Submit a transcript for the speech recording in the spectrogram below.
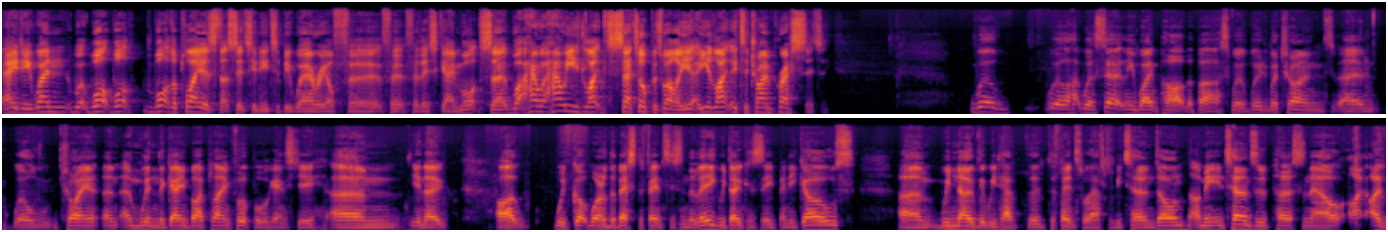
Ad, when what what what are the players that City need to be wary of for for, for this game? What's uh, what, how how are you likely to set up as well? Are you, are you likely to try and press City? we'll we'll we'll certainly won't part the bus. We'll we'll, we'll try and um, we'll try and, and win the game by playing football against you. Um, you know, our, we've got one of the best defenses in the league. We don't concede many goals. Um, we know that we'd have the defence will have to be turned on. I mean, in terms of personnel, I,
